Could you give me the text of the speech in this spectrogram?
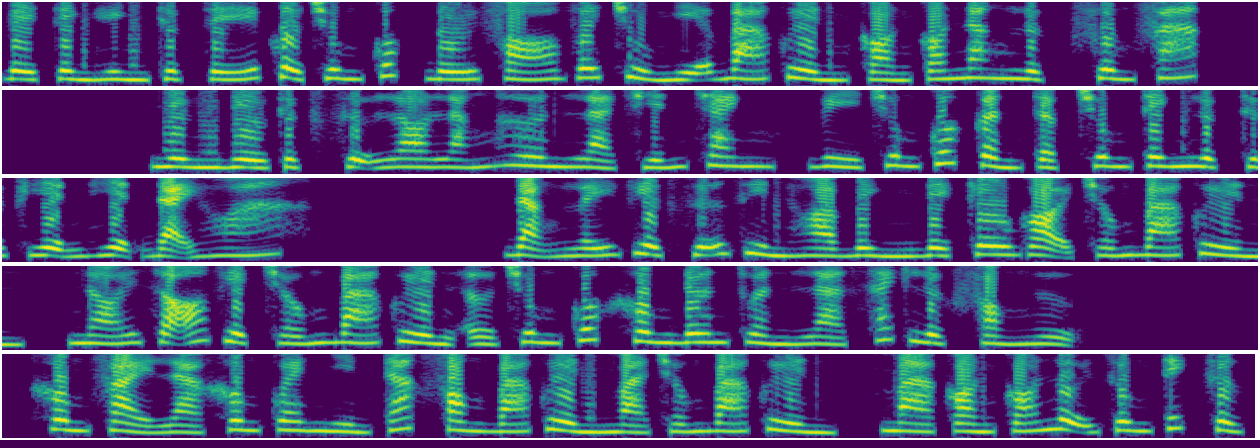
Về tình hình thực tế của Trung Quốc đối phó với chủ nghĩa bá quyền còn có năng lực phương pháp. Nhưng điều thực sự lo lắng hơn là chiến tranh, vì Trung Quốc cần tập trung tinh lực thực hiện hiện đại hóa. Đặng lấy việc giữ gìn hòa bình để kêu gọi chống bá quyền, nói rõ việc chống bá quyền ở Trung Quốc không đơn thuần là sách lược phòng ngự. Không phải là không quen nhìn tác phong bá quyền mà chống bá quyền, mà còn có nội dung tích cực.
